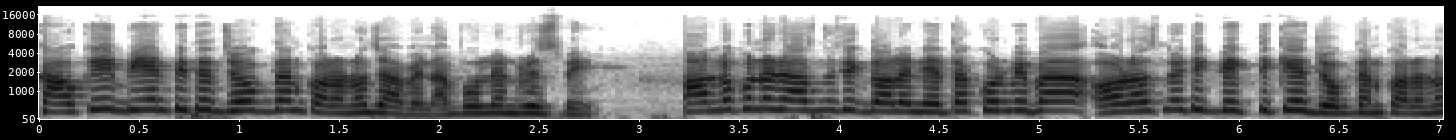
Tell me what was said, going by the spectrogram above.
কাউকেই বিএনপিতে যোগদান করানো যাবে না, বললেন রিজবি অন্য কোনো রাজনৈতিক দলের নেতাকর্মী বা অরাজনৈতিক ব্যক্তিকে যোগদান করানো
